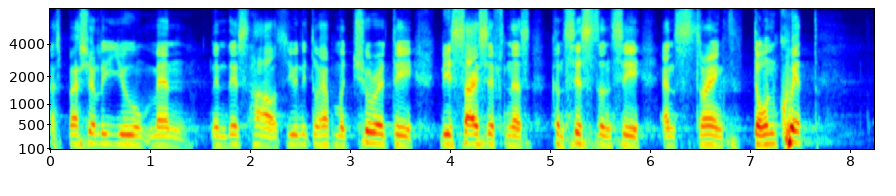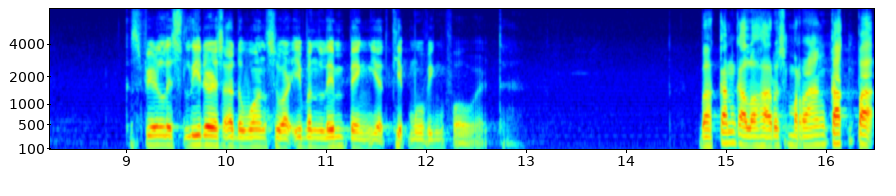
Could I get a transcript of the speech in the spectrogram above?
Especially you men in this house, you need to have maturity, decisiveness, consistency, and strength. Don't quit. Because fearless leaders are the ones who are even limping yet keep moving forward. Bahkan kalau harus merangkak, Pak,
